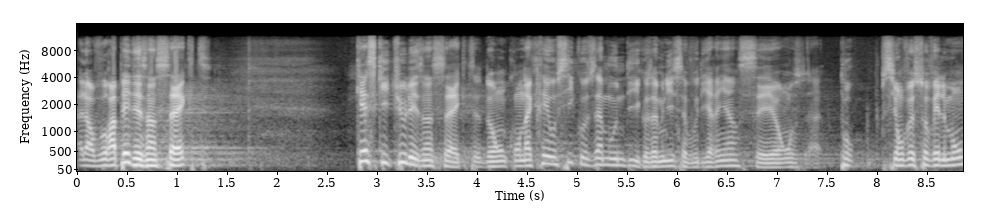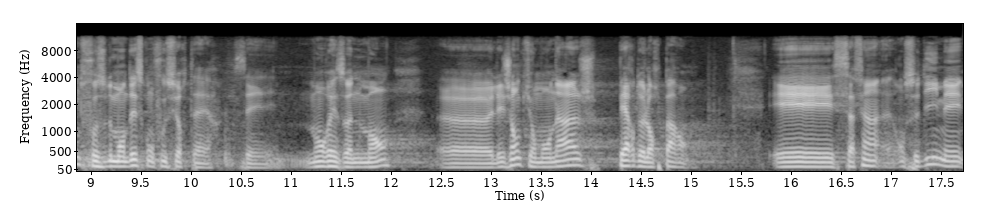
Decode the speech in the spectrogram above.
Alors, vous vous rappelez des insectes? Qu'est-ce qui tue les insectes Donc, on a créé aussi Cosamundi. Cosamundi, ça vous dit rien si on veut sauver le monde, il faut se demander ce qu'on fout sur Terre. C'est mon raisonnement. Euh, les gens qui ont mon âge perdent leurs parents. Et ça fait on se dit, mais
